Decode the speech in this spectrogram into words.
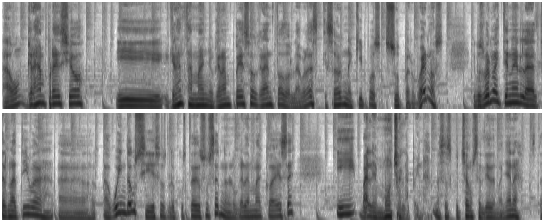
a un gran precio y gran tamaño, gran peso, gran todo. La verdad es que son equipos súper buenos. Y pues bueno, ahí tienen la alternativa a, a, Windows, si eso es lo que ustedes usan en lugar de Mac OS. Y vale mucho la pena. Nos escuchamos el día de mañana. Hasta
